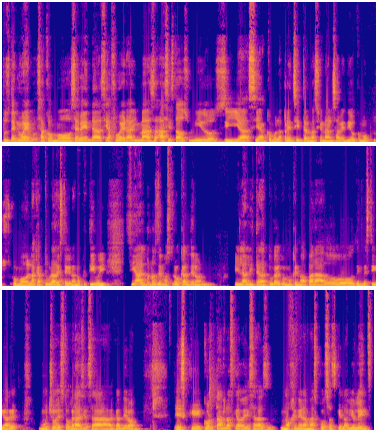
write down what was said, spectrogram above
pues de nuevo, o sea, como se venda hacia afuera y más hacia Estados Unidos y hacia como la prensa internacional se ha vendido como, pues, como la captura de este gran objetivo. Y si algo nos demostró Calderón y la literatura como que no ha parado de investigar mucho esto gracias a Calderón, es que cortar las cabezas no genera más cosas que la violencia.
